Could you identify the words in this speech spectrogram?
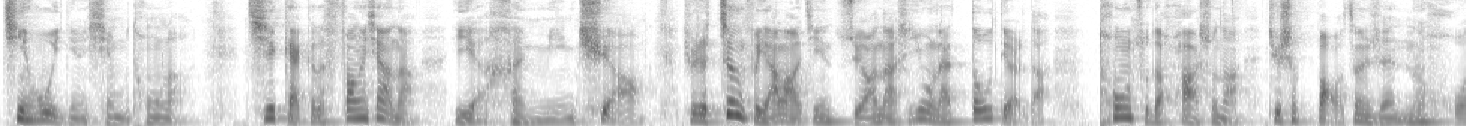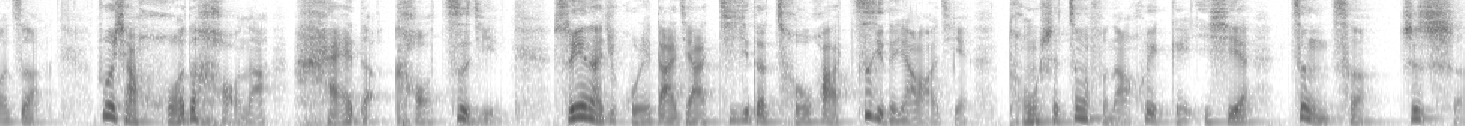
近乎已经行不通了。其改革的方向呢也很明确啊，就是政府养老金主要呢是用来兜底儿的。通俗的话说呢，就是保证人能活着。若想活得好呢，还得靠自己。所以呢，就鼓励大家积极的筹划自己的养老金，同时政府呢会给一些政策支持。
